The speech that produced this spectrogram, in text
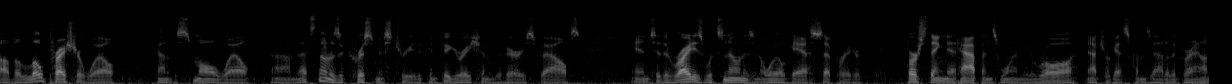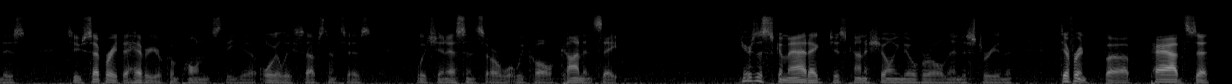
of a low pressure well, kind of a small well. Um, that's known as a Christmas tree, the configuration of the various valves. And to the right is what's known as an oil gas separator. First thing that happens when the raw natural gas comes out of the ground is to separate the heavier components, the uh, oily substances, which in essence are what we call condensate. Here's a schematic just kind of showing the overall industry and the different uh, paths that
